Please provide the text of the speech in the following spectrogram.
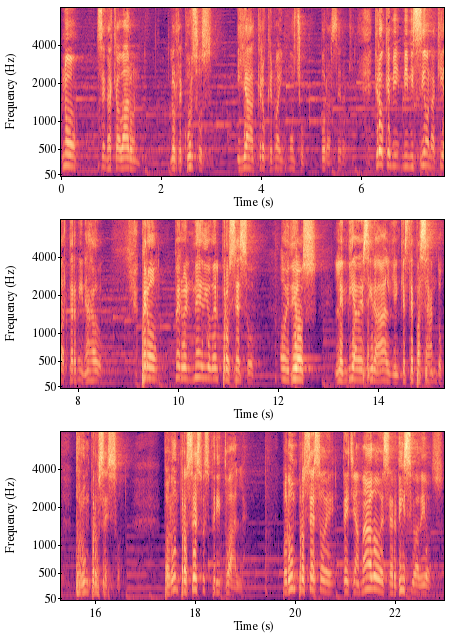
no, se me acabaron los recursos y ya creo que no hay mucho por hacer aquí. Creo que mi, mi misión aquí ha terminado. Pero, pero en medio del proceso, hoy Dios le envía a decir a alguien que esté pasando por un proceso, por un proceso espiritual, por un proceso de, de llamado de servicio a Dios,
